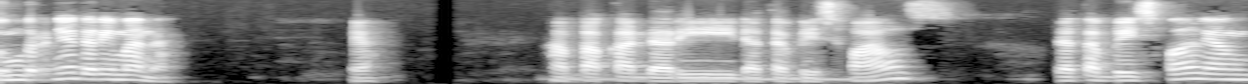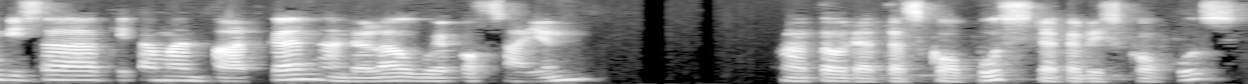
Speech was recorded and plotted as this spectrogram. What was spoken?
sumbernya dari mana? Ya, apakah dari database files? Database file yang bisa kita manfaatkan adalah Web of Science atau Data Scopus, Database Scopus,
